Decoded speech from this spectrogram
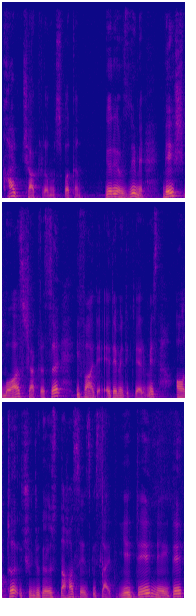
kalp çakramız. Bakın görüyoruz değil mi? Beş boğaz çakrası ifade edemediklerimiz. Altı üçüncü göz daha sezgisel. Yedi neydi?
